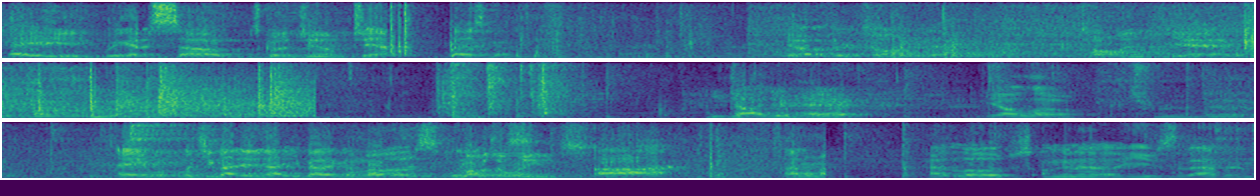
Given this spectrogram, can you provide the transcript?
Hey, we got a sub. Let's go to gym. Jim? let's go. Yo, they're towing today. Towing? Yeah. You dyed your hair? Yellow. True. Hey, what you about to do now? You about to go Moe's? Mo's and wings. Ah, I don't know. At Lopes, I'm gonna use the bathroom.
